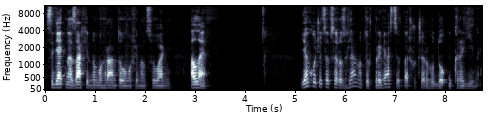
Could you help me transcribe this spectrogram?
сидять на західному грантовому фінансуванні. Але я хочу це все розглянути в прив'язці в першу чергу до України.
